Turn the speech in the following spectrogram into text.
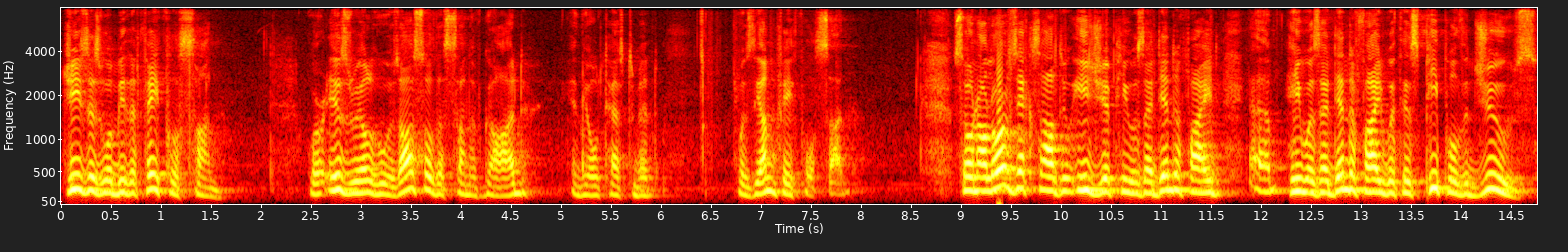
Jesus will be the faithful son, where Israel, who was also the son of God in the Old Testament, was the unfaithful son. So in our Lord's exile to Egypt, he was identified, uh, he was identified with his people, the Jews.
